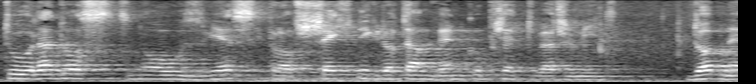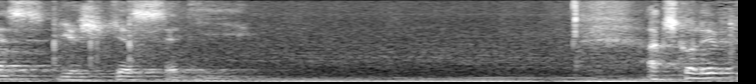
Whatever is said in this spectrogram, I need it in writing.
tu radostnou zvěst pro všechny, kdo tam venku před dveřmi dodnes ještě sedí. Ačkoliv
